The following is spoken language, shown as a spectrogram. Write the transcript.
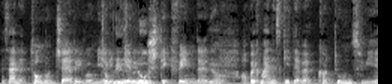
es nicht Tom und Jerry, die wir irgendwie lustig finden. Ja. Aber ich meine, es gibt eben Cartoons wie,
